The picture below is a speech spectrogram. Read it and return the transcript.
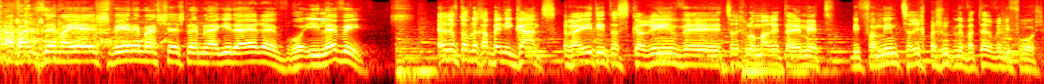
אבל זה מה יש, והנה מה שיש להם להגיד הערב. רועי לוי. ערב טוב לך, בני גנץ. ראיתי את הסקרים וצריך לומר את האמת. לפעמים צריך פשוט לוותר ולפרוש.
